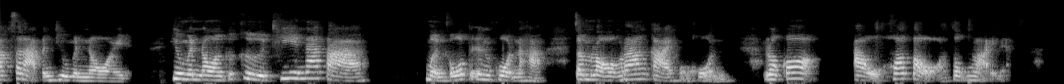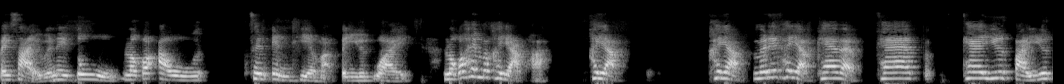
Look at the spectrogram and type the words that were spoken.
ลักษณะเป็นฮิวแมนนอยด์ฮิวแมนนอยด์ก็คือที่หน้าตาเหมือนกับว่าเป็นคนนะคะจำลองร่างกายของคน แล้วก็เอาข้อต่อตรงไหล่เนี่ย ไปใส่ไว้ในตู้ แล้วก็เอาเส้นเอ็นเทียมอะไปยึดไว้เราก็ให้มันขยับค่ะ ขยับขยับไม่ได้ขยับแค่แบบ แค่ แค่ยืดไปยืด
